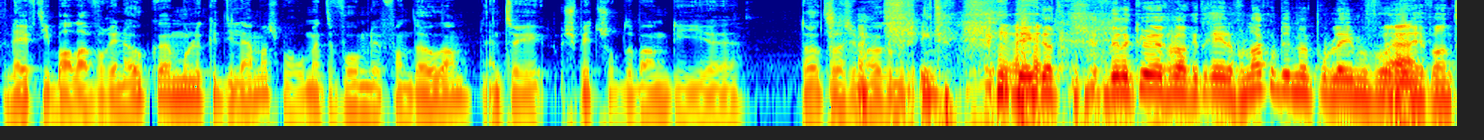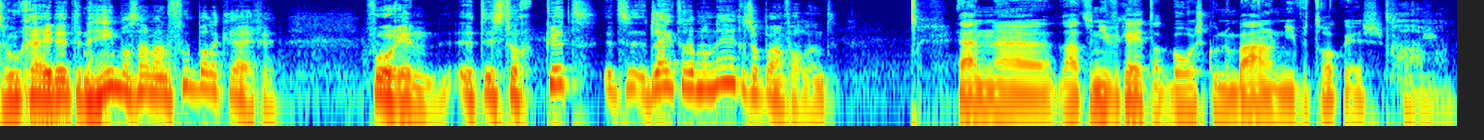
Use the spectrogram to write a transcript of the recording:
En heeft Hiballa voorin ook moeilijke dilemma's? Bijvoorbeeld met de vormde van Dogan. En twee spitsen op de bank die eens in mogen misschien. ik denk dat willekeurig welke trainer van NAC op dit moment problemen voorin ja. heeft. Want hoe ga je dit in hemelsnaam aan het voetballen krijgen? Voorin. Het is toch kut? Het, het lijkt er helemaal nergens op aanvallend. Ja, en uh, laten we niet vergeten dat Boris Koenenbano niet vertrokken is. Oh man.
